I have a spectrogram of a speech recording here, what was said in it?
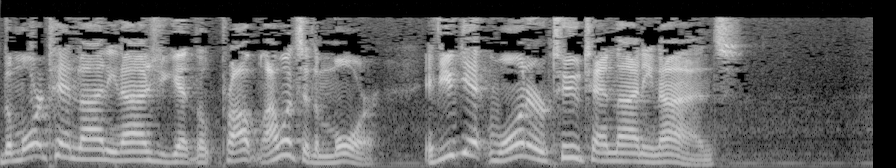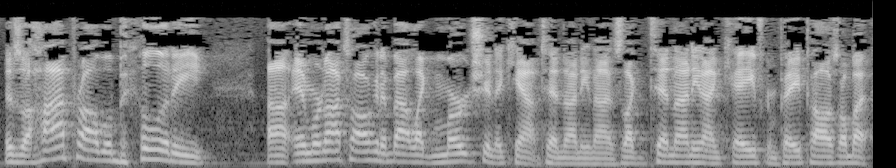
The more 1099s you get, the problem, I wouldn't say the more. If you get one or two 1099s, there's a high probability, uh, and we're not talking about like merchant account 1099s, like 1099K from PayPal. I'm talking about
